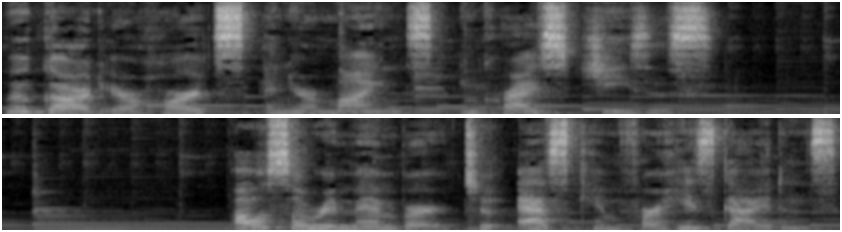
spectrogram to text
will guard your hearts and your minds in Christ Jesus. Also remember to ask Him for His guidance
